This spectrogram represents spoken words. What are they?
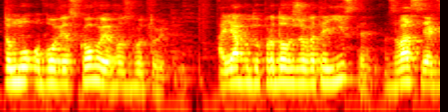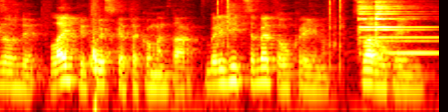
Тому обов'язково його зготуйте. А я буду продовжувати їсти. З вас, як завжди, лайк, підписка та коментар. Бережіть себе та Україну. Слава Україні!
